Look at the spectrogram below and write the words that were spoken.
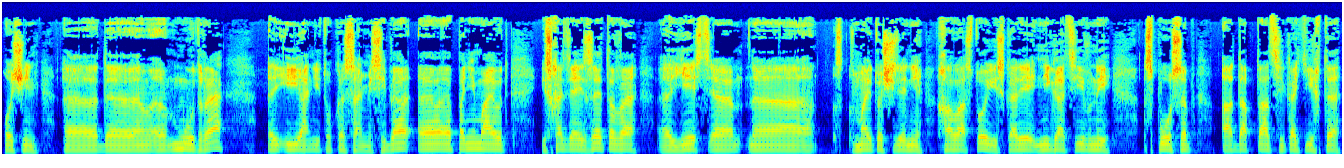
очень э, да, мудро, и они только сами себя э, понимают. Исходя из этого, э, есть, э, э, с моей точки зрения, холостой и скорее негативный способ адаптации каких-то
